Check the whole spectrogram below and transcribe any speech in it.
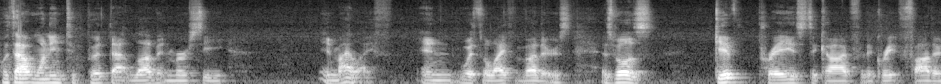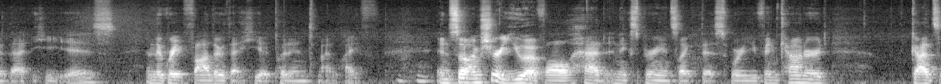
without wanting to put that love and mercy in my life and with the life of others, as well as give praise to God for the great Father that He is and the great Father that He had put into my life. And so I'm sure you have all had an experience like this where you've encountered God's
